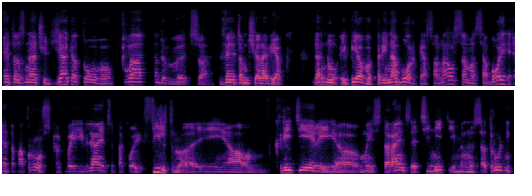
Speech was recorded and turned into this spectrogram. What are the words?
Это значит, я готов вкладываться в этом человек. Да, ну и первое, при наборе персонала, само собой, это вопрос как бы является такой фильтром и э, критерий. Э, мы стараемся оценить именно сотрудника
